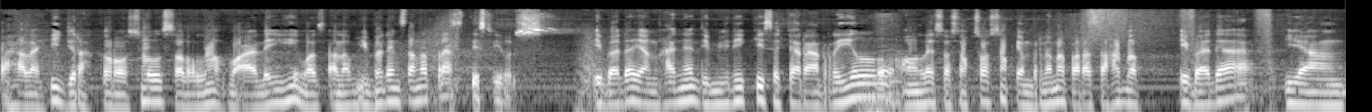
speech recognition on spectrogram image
pahala hijrah ke Rasul Sallallahu Alaihi Wasallam. Ibadah yang sangat prestisius ibadah yang hanya dimiliki secara real oleh sosok-sosok yang bernama para sahabat ibadah yang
